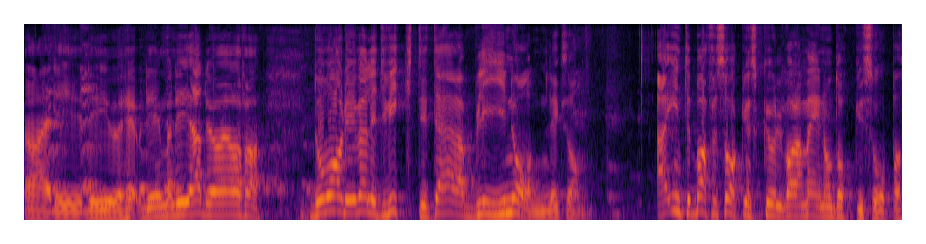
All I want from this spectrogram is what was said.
Nej, det är, det är ju... Det är, men det hade jag i alla fall. Då var det ju väldigt viktigt det här att bli någon, liksom. Ja, inte bara för sakens skull vara med i någon dokusåpa,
